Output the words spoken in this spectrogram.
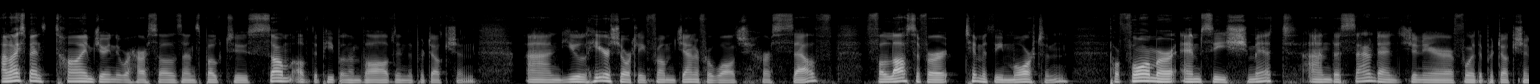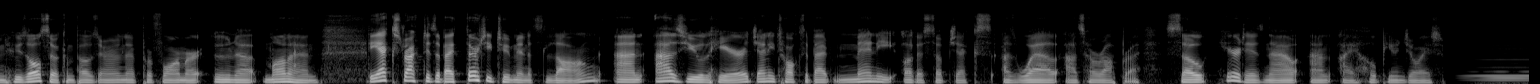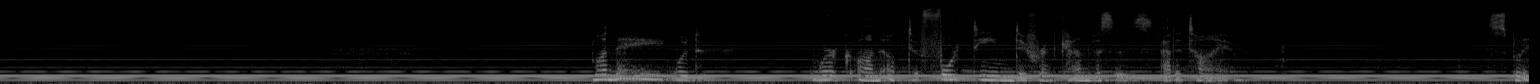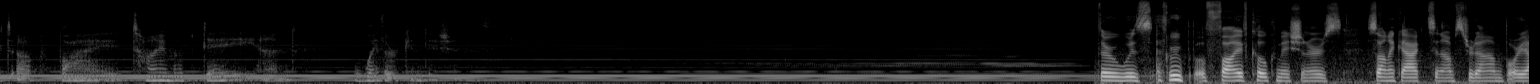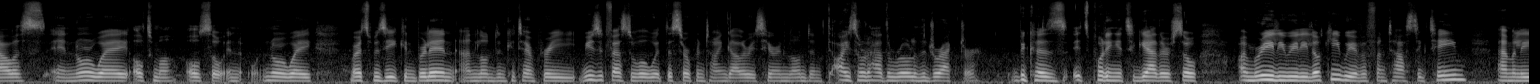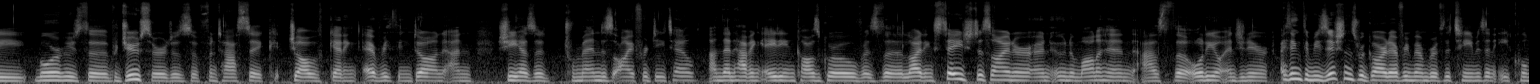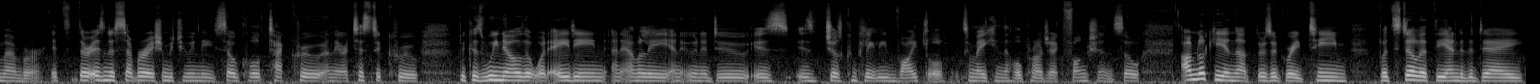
And I spent time during the rehearsals and spoke to some of the people involved in the production. And you'll hear shortly from Jennifer Walshe herself, philosopher Timothy Morton, performer MC Schmidt, and the sound engineer for the production, who's also a composer and a performer, Una Monaghan. The extract is about 32 minutes long, and as you'll hear, Jenny talks about many other subjects as well as her opera. So here it is now, and I hope you enjoy it. Monet would work on up to 14 different canvases at a time, split up by time of day and weather conditions. There was a group of five co-commissioners, Sonic Acts in Amsterdam, Borealis in Norway, Ultima also in Norway, Märzmusik in Berlin and London Contemporary Music Festival with the Serpentine Galleries here in London. I sort of had the role of the director because it's putting it together. So I'm really, really lucky. We have a fantastic team. Emily Moore, who's the producer, does a fantastic job of getting everything done, and she has a tremendous eye for detail. And then having Aedín Cosgrove as the lighting stage designer and Una Monaghan as the audio engineer, I think the musicians regard every member of the team as an equal member. It's, there isn't a separation between the so-called tech crew and the artistic crew, because we know that what Aedín and Emily and Una do is is just completely vital to making the whole project function. So. I'm lucky in that there's a great team, but still at the end of the day,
